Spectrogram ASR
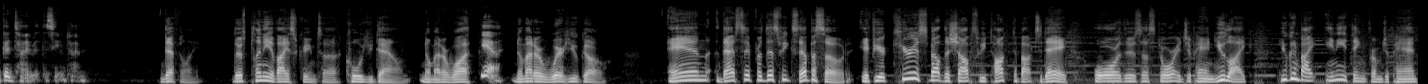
good time at the same time. Definitely. There's plenty of ice cream to cool you down, no matter what. Yeah. No matter where you go. And that's it for this week's episode. If you're curious about the shops we talked about today, or there's a store in Japan you like, you can buy anything from Japan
